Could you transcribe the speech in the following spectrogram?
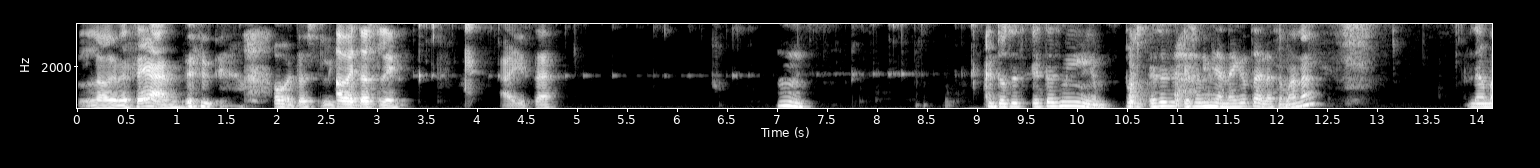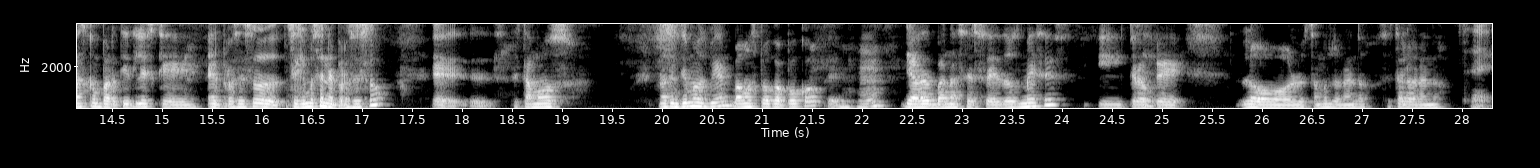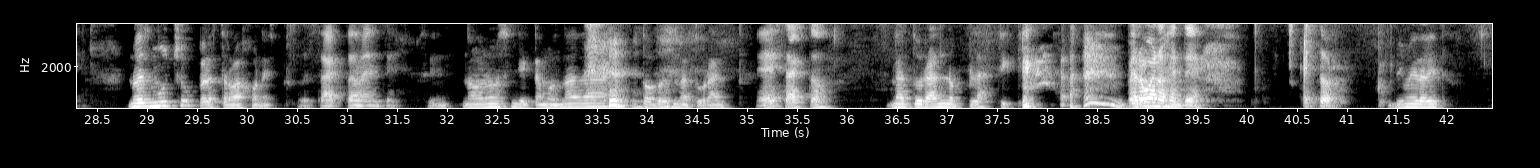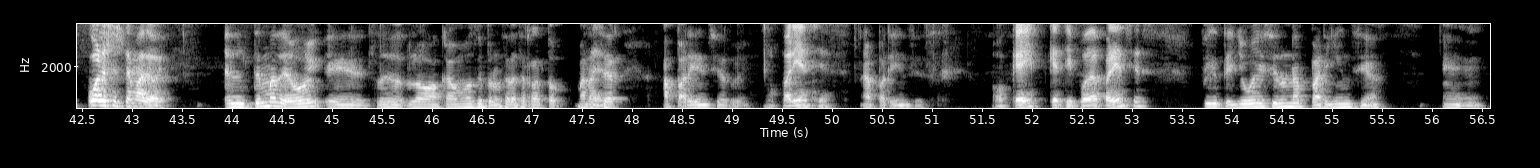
Lo desean. Obetoshli. Obetoshli. Ahí está. Mm. Entonces, esta es mi. Pues, esa es, esa es mi anécdota de la semana. Nada más compartirles que el proceso. Seguimos en el proceso. Eh, estamos. Nos sentimos bien, vamos poco a poco. eh, ya van a hacerse dos meses y creo Sí. que lo, lo estamos logrando, se está logrando. Sí, No es mucho, pero es trabajo honesto. exactamente. ¿sí? No, no nos inyectamos nada, todo es natural. Exacto. Natural, no plástico. Pero bueno, gente. Héctor, Dime, David. ¿cuál es el tema de hoy? El tema de hoy, eh, lo, lo acabamos de improvisar hace rato, van a ser apariencias, güey. Apariencias. Apariencias. Ok, ¿qué tipo de apariencias? Fíjate, yo voy a decir una apariencia eh,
